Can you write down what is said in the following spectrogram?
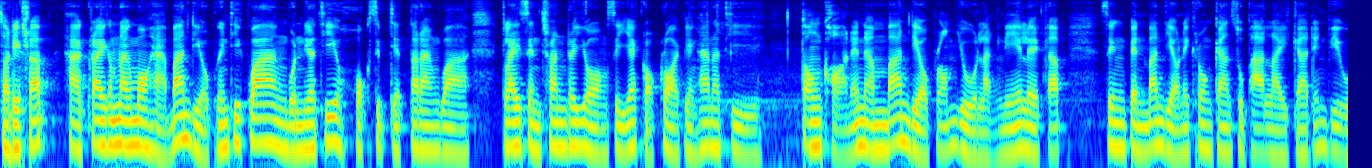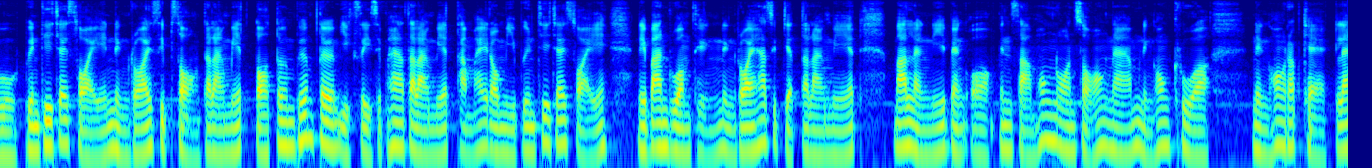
สวัสดีครับ หากใครกำลังมองหาบ้านเดี่ยวพื้นที่กว้าง บนเนื้อที่ 67 ตารางวา ใกล้เซ็นทรัลระยองสี่แยกเกาะกลอยเพียง 5 นาที ต้องขอแนะนำบ้านเดี่ยวพร้อมอยู่หลังนี้เลยครับ ซึ่งเป็นบ้านเดี่ยวในโครงการสุภาลัยการ์เด้นวิวพื้นที่ใช้สอย 112 ตารางเมตร ต่อเติมเพิ่มเติมอีก 45 ตารางเมตรทำให้เรามีพื้นที่ใช้สอย ในบ้านรวมถึง 157 ตารางเมตร บ้านหลังนี้แบ่งออกเป็น 3 ห้องนอน 2 ห้องน้ำ1ห้องครัว 1 ห้องรับแขกและ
